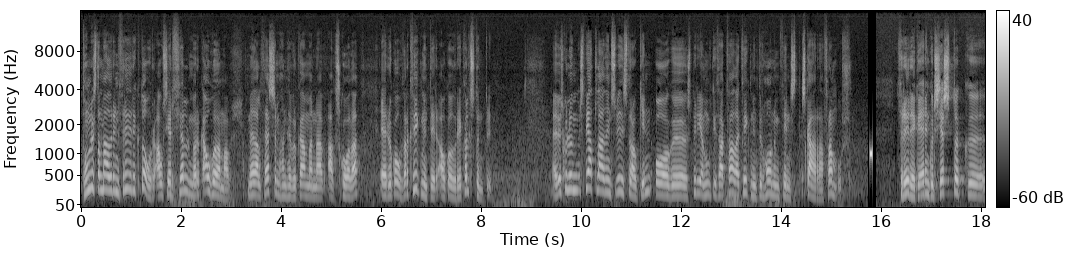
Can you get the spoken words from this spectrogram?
Tónlistarmaðurinn Friðrik Dór á sér fjölmörg áhugamál. Meðal þess sem hann hefur gaman af að skoða eru góðar kvikmyndir á góðri kvöldstundu. Við skulum spjalla aðeins við strákin og uh, spyrja hann út í það hvaða kvikmyndir honum finnst skara fram úr. Friðrik, er einhver, sérstök, uh,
